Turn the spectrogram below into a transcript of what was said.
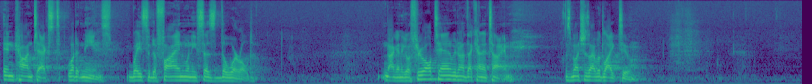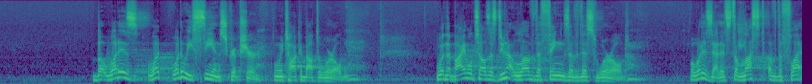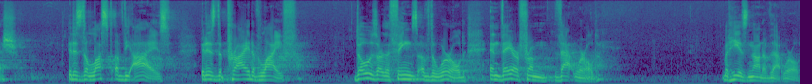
in context, what it means, ways to define when he says the world. I'm not going to go through all 10, we don't have that kind of time, as much as I would like to. But what, is, what, what do we see in Scripture when we talk about the world? When the Bible tells us, do not love the things of this world. Well, what is that? It's the lust of the flesh, it is the lust of the eyes, it is the pride of life. Those are the things of the world, and they are from that world. But He is not of that world.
